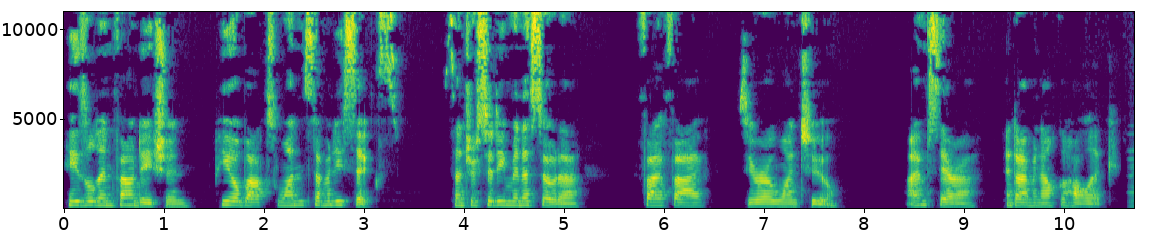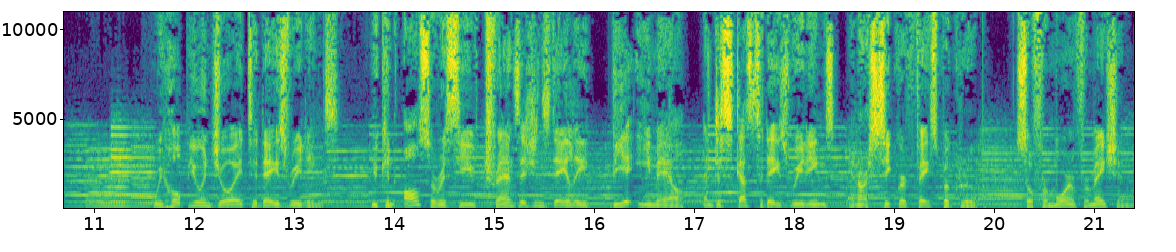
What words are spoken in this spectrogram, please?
Hazelden Foundation, P.O. Box 176, Center City, Minnesota 55012. I'm Sarah, and I'm an alcoholic. We hope you enjoy today's readings. You can also receive Transitions Daily via email and discuss today's readings in our secret Facebook group. So for more information,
